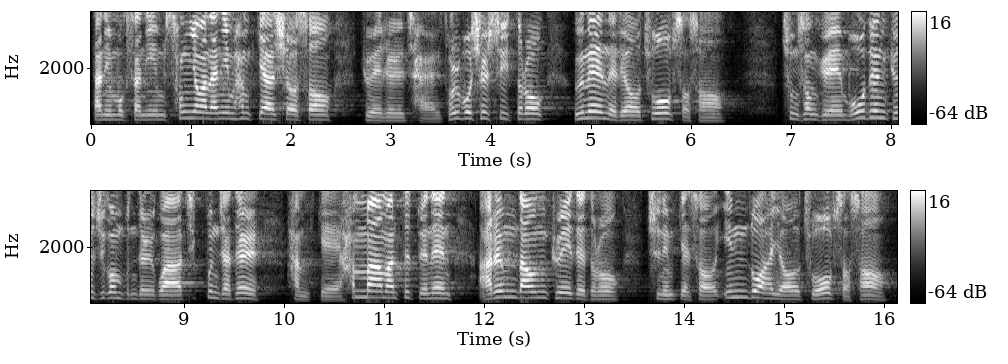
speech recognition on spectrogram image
담임 목사님 성령 하나님 함께 하셔서 교회를 잘 돌보실 수 있도록 은혜 내려 주옵소서. 충성교회 모든 교직원 분들과 직분자들 함께 한마음 한뜻 되는 아름다운 교회 되도록 주님께서 인도하여 주옵소서.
